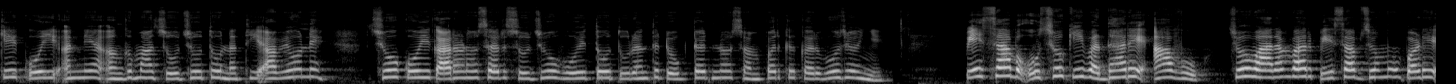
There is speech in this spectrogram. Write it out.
કે કોઈ અન્ય અંગમાં સોજો તો નથી આવ્યો ને? જો કોઈ કારણોસર સોજો હોય તો તુરંત ડૉક્ટરનો સંપર્ક કરવો જોઈએ. પેશાબ ઓછો કે વધારે આવવો જો વારંવાર પેશાબ જમવું પડે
